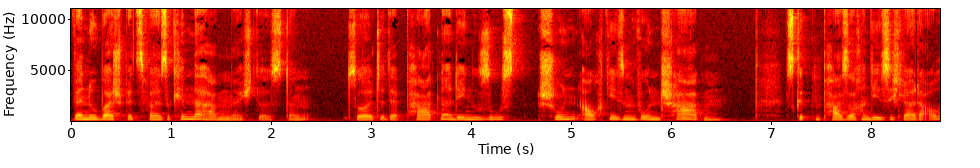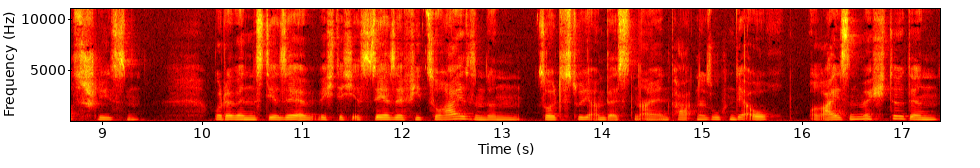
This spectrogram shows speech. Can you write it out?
wenn du beispielsweise Kinder haben möchtest, dann sollte der Partner, den du suchst, schon auch diesen Wunsch haben. Es gibt ein paar Sachen, die sich leider ausschließen. Oder wenn es dir sehr wichtig ist, sehr, sehr viel zu reisen, dann solltest du dir am besten einen Partner suchen, der auch reisen möchte, denn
